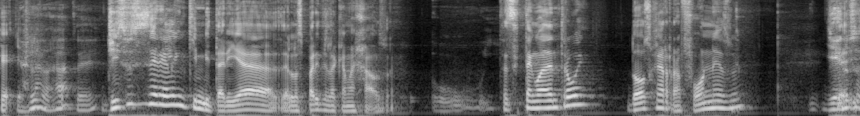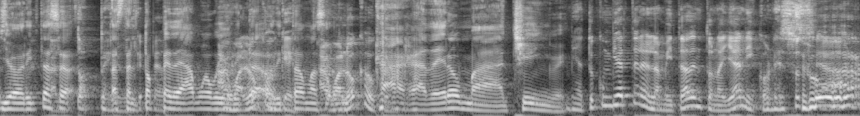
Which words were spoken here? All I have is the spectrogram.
Je- Ya la edad, güey. Jesus sí sería alguien que invitaría de los paris de la Kame House, güey. Uy. ¿Sabes qué tengo adentro, güey? Dos garrafones, güey. Llenos y ahorita hasta se- el tope. hasta el tope de agua, güey. ¿Agua ahorita, loca o ahorita qué? hacer ¿Agua loca o qué? Cagadero machín, güey. Mira, tú conviértele la mitad en Tonayán y con eso se Súper arma,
